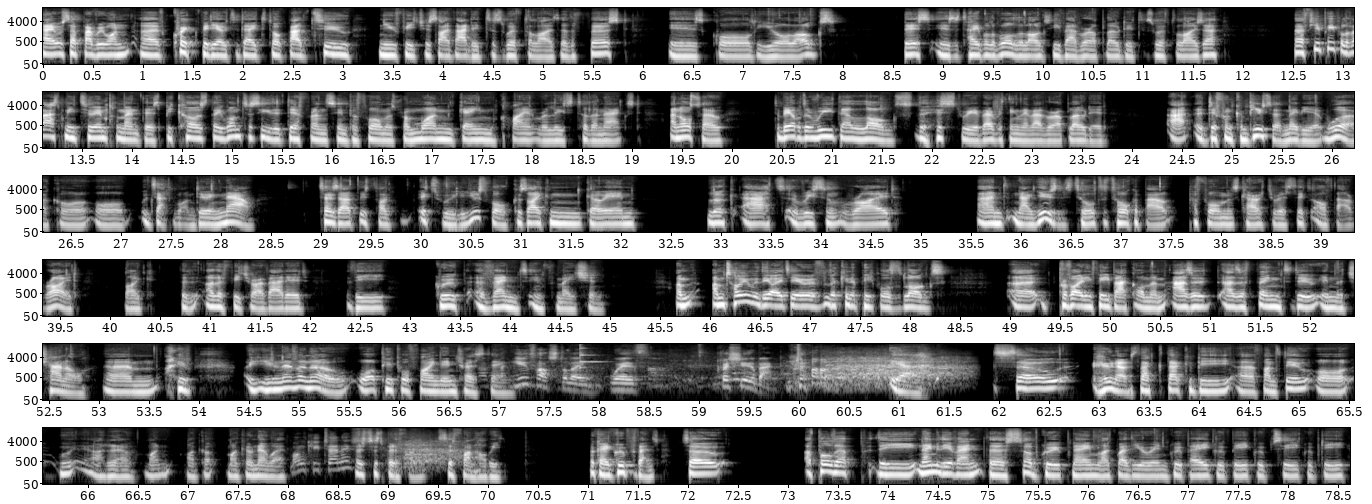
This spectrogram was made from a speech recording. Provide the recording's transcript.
Hey, what's up, everyone? A quick video today to talk about two new features I've added to Zwiftalizer. The first is called Your Logs. This is a table of all the logs you've ever uploaded to Zwiftalizer. A few people have asked me to implement this because they want to see the difference in performance from one game client release to the next, and also to be able to read their logs, the history of everything they've ever uploaded at a different computer, maybe at work or, or exactly what I'm doing now turns out it's like it's really useful because I can go in, look at a recent ride, and now use this tool to talk about performance characteristics of that ride. Like the other feature I've added, the group event information. I'm I'm toying with the idea of looking at people's logs, uh, providing feedback on them as a as a thing to do in the channel. Um, I, you never know what people find interesting. Youth hosteling with Chris Eubank. yeah. So who knows? That that could be uh, fun to do, or I don't know. Might might go might go nowhere. Monkey tennis. It's just a bit of fun. It's a fun hobby. Okay, group events. So I've pulled up the name of the event, the subgroup name, like whether you're in Group A, Group B, Group C, Group D,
